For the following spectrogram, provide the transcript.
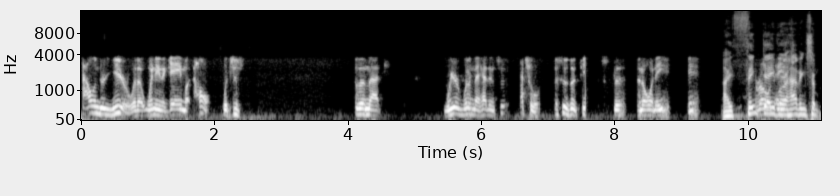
calendar year without winning a game at home, which is than that weird win they had in Saskatchewan. This is a team that's an 0 and 8. I think, Dave, we're having some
